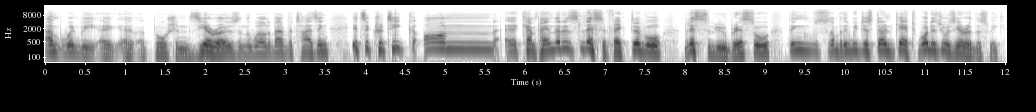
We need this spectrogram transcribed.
um, when we uh, uh, apportion zeros in the world of advertising, it's a critique on a campaign that is less effective or less salubrious or things, something we just don't get. What is your zero this week?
